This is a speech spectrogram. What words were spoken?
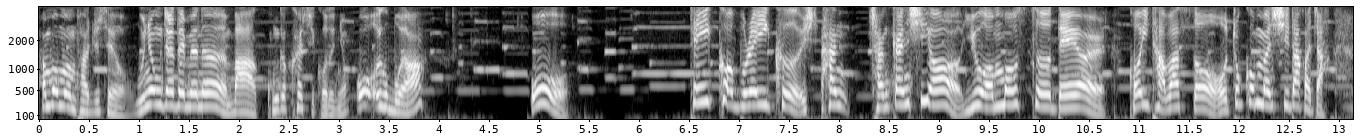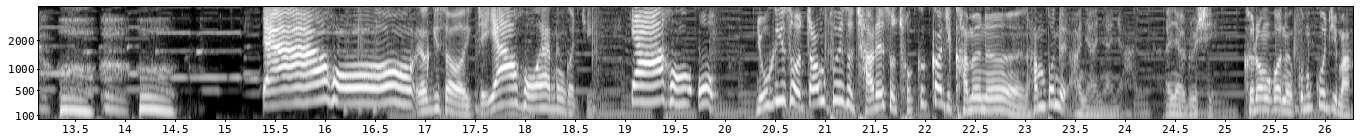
한 번만 봐주세요. 운영자 되면은 막 공격할 수 있거든요. 오! 이거 뭐야? 오! 테이커 브레이크 한 잠깐 쉬어. You almost there. 거의 다 왔어. 어, 조금만 쉬다 가자. 어, 어. 야호 여기서 이제 야호 하는 거지 야호 어 여기서 점프해서 잘해서 저 끝까지 가면은 한 번에 아니 아니 아니야 아니야 루시. 그런 거는 꿈꾸지 마.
